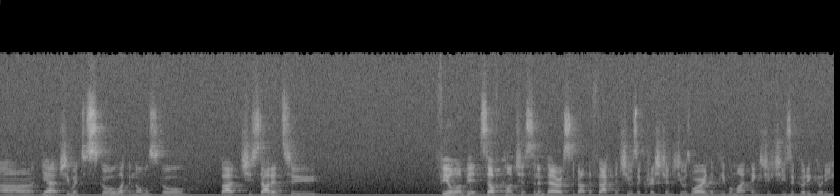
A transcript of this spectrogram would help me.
uh, yeah, she went to school, like a normal school, but she started to feel a bit self conscious and embarrassed about the fact that she was a Christian. She was worried that people might think she, she's a goody goody.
